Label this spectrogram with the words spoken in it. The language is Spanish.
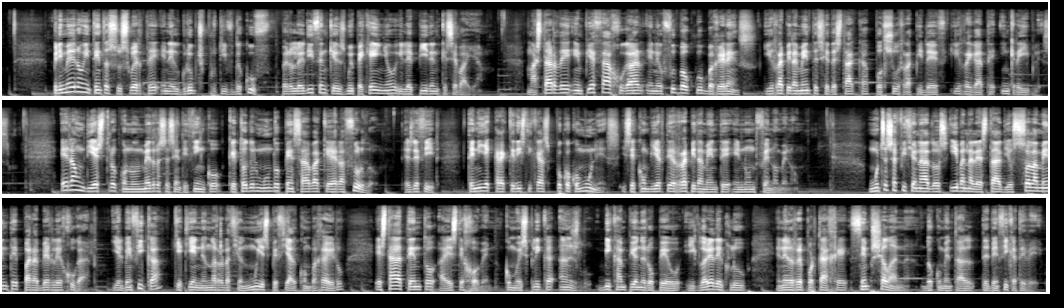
Primero intenta su suerte en el Grupo Sportivo de Cuf, pero le dicen que es muy pequeño y le piden que se vaya. Más tarde empieza a jugar en el Fútbol Club Barreirense y rápidamente se destaca por su rapidez y regate increíbles. Era un diestro con un metro sesenta y cinco que todo el mundo pensaba que era zurdo, es decir, tenía características poco comunes y se convierte rápidamente en un fenómeno. Muchos aficionados iban al estadio solamente para verle jugar, y el Benfica, que tiene una relación muy especial con Barreiro, está atento a este joven, como explica Ângelo, bicampeón europeo y gloria del club, en el reportaje Sempre Chalana, documental de Benfica TV.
